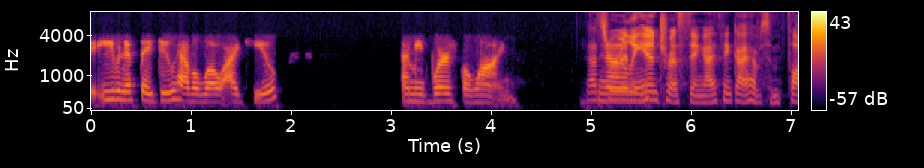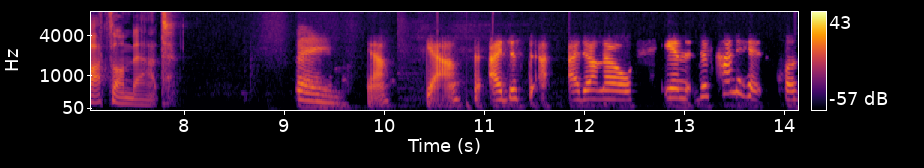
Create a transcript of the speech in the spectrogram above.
even if they do have a low IQ. I mean, where's the line? That's You know what I really mean? interesting. I think I have some thoughts on that. Same. Yeah. Yeah. I just, I don't know. And this kind of hit close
